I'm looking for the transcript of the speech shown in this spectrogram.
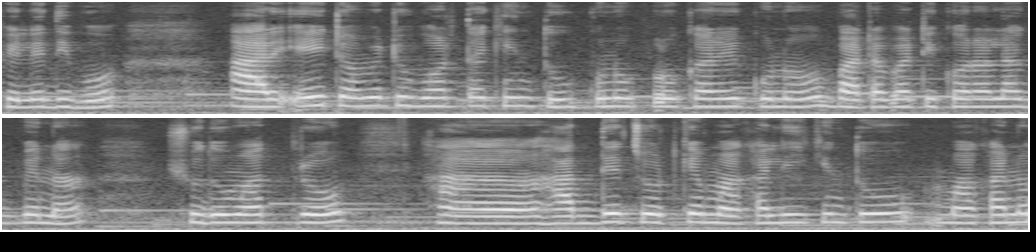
ফেলে দিব। আর এই টমেটো ভর্তা কিন্তু কোনো প্রকারের কোনো বাটাবাটি করা লাগবে না। শুধুমাত্র হাত দিয়ে চটকে মাখালেই কিন্তু মাখানো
